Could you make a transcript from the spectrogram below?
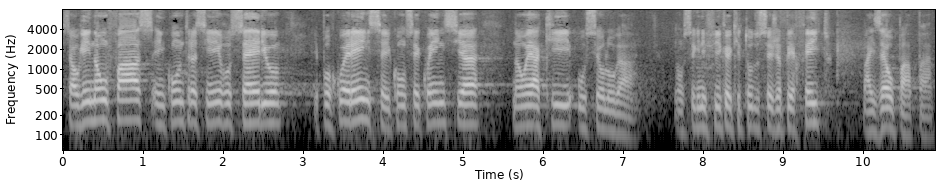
Se alguém não faz, encontra-se em erro sério e, por coerência e consequência, não é aqui o seu lugar. Não significa que tudo seja perfeito, mas é o Papa.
